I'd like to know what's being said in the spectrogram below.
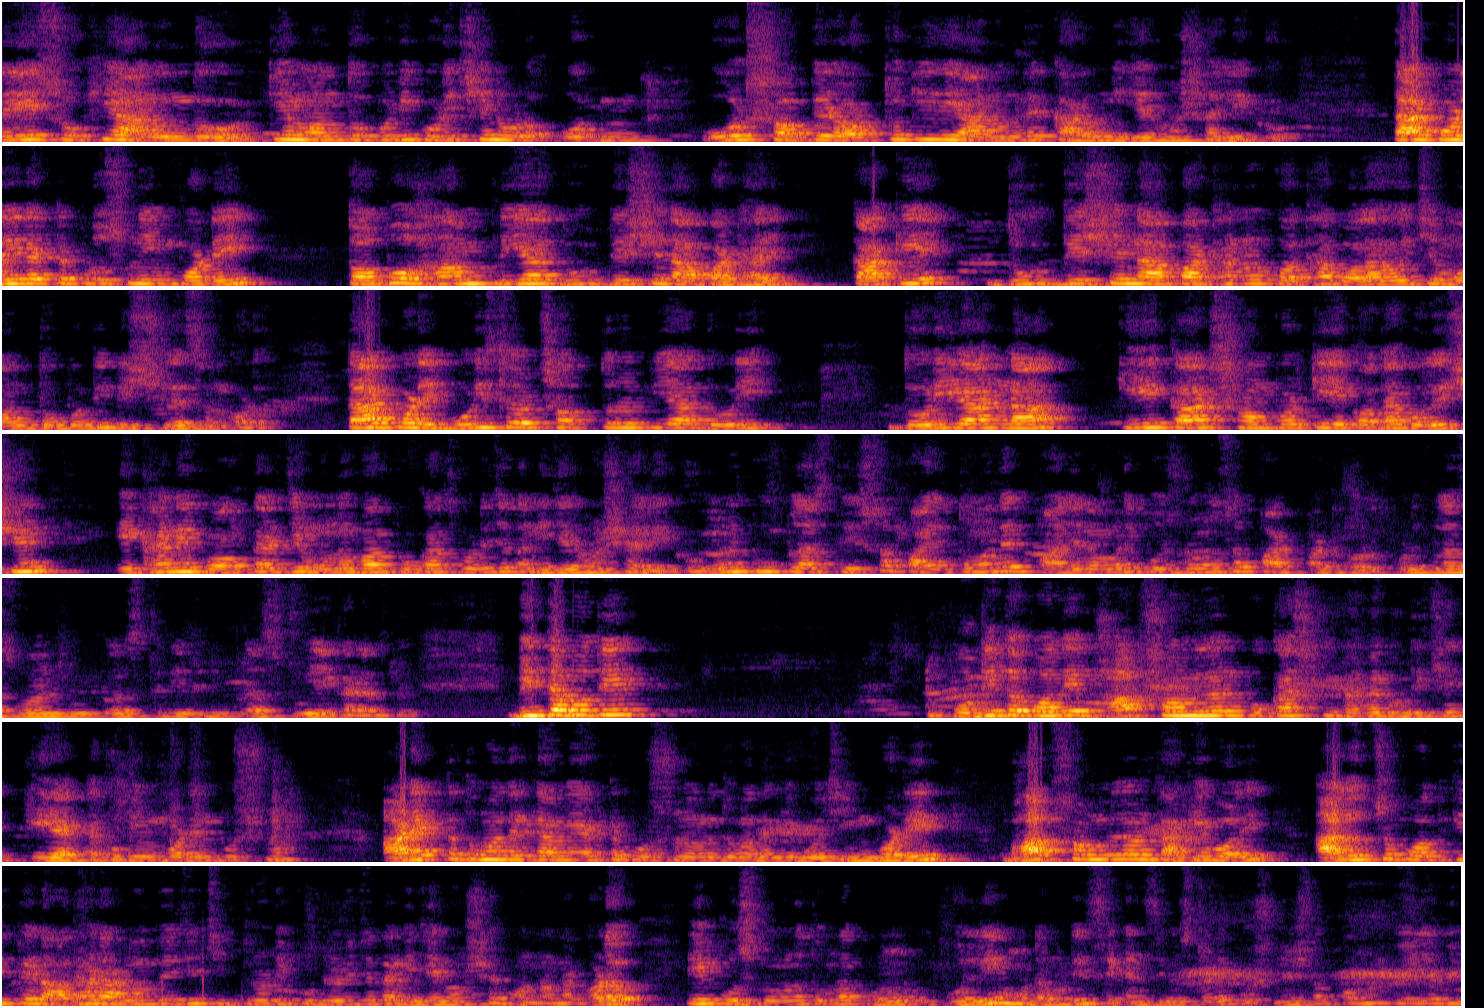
রে সখী আনন্দ? ওর? কে মন্তব্যটি করেছেন ওর ওর শব্দের অর্থ কি? এই আনন্দের কারণ নিজের ভাষায় লেখো। তারপরের একটা প্রশ্ন ইম্পর্টেন্ট তব হাম প্রিয়া দূর দেশে না পাঠায় কাকে? দূর দেশে না পাঠানোর কথা বলা হয়েছে, মন্তব্যটি বিশ্লেষণ করো। তারপরে বরিশর ছত্র প্রিয়া দড়ি দরিয়ার না, কে কার সম্পর্কে এ কথা বলেছেন? এখানে বক্তার যে মনোভাব প্রকাশ করেছে তা নিজের ভাষায় লেখো। মানে টু প্লাস থ্রি সব তোমাদের পাঁচ নম্বরে প্রশ্ন সব পার্ট পার্ট করো। Four plus one two plus three three plus two একার আসবে। বিদ্যাপতির পঠিত পদে ভাব সম্মেলন প্রকাশ কীভাবে ঘটেছে? এই একটা খুব ইম্পর্টেন্ট প্রশ্ন। আর একটা তোমাদেরকে, আমি একটা প্রশ্ন আমি তোমাদেরকে বলছি ইম্পর্টেন্ট ভাব সম্মেলন কাকে বলে? আলোচ্য পদ্ধতিতে রাধার আনন্দে যে চিত্রটি ফুটে উঠেছে তা নিজের ভাষায় বর্ণনা করো। এই প্রশ্নগুলো তোমরা করলেই মোটামুটি সেকেন্ড সেমিস্টারে প্রশ্নের সব কমন পেয়ে যাবে।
